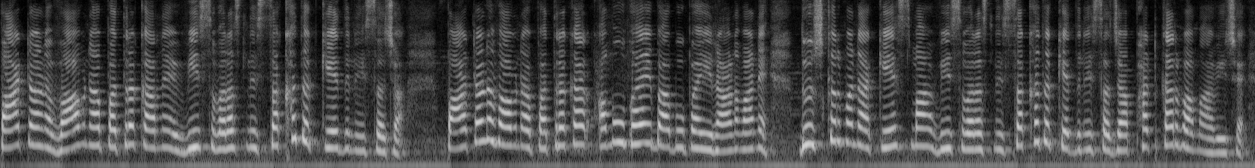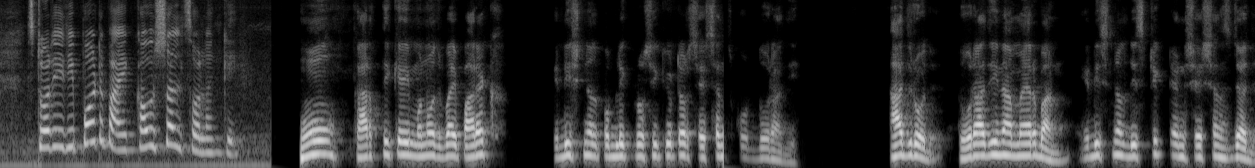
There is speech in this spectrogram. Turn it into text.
પાટણ વાવના પત્રકારને વીસ વર્ષની સખત કેદની સજા. પાટણ વાવના પત્રકાર અમુભાઈ બાબુભાઈ રાણવાને દુષ્કર્મના કેસમાં વીસ વર્ષની સખત કેદની સજા ફટકારવામાં આવી છે. Story report by Kaushal Solanki. હું Kartikeya Manojbhai Parekh, additional public prosecutor, sessions court, Dhoraji. આજરોજ ધોરાજીના મહેરબાન એડિશનલ ડિસ્ટ્રિક્ટ એન્ડ સેશન્સ જજ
